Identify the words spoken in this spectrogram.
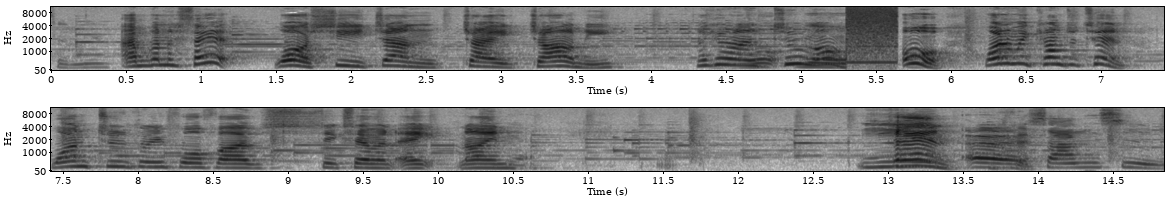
怎么样？I'm gonna say it. 我是站在家里。I got too long. Oh, why don't we count to ten? One, two, three, four, five, six, seven, eight, nine. Yeah. Ten. 一二三四。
